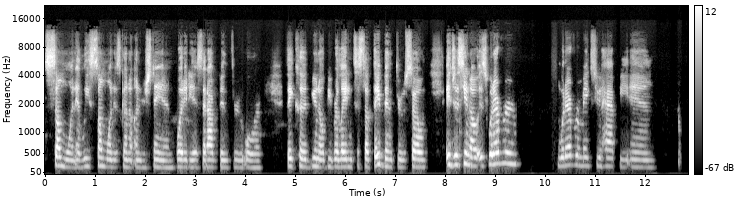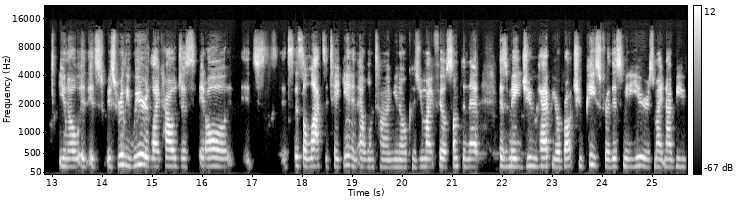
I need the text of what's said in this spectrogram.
someone, at least someone, is going to understand what it is that I've been through, or they could, you know, be relating to stuff they've been through. So it just, you know, it's whatever, whatever makes you happy, and you know, it, it's it's really weird, like how just it all it's it's it's a lot to take in at one time, you know, because you might feel something that has made you happy or brought you peace for this many years might not be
